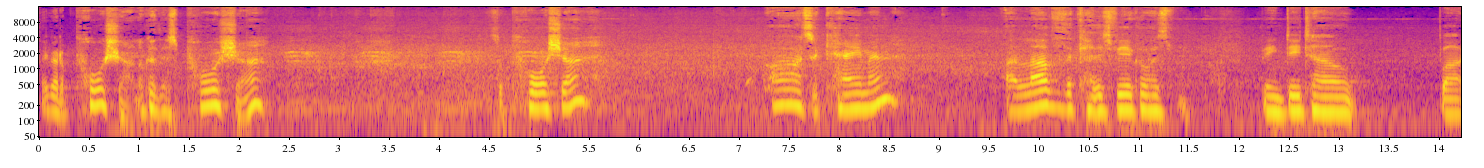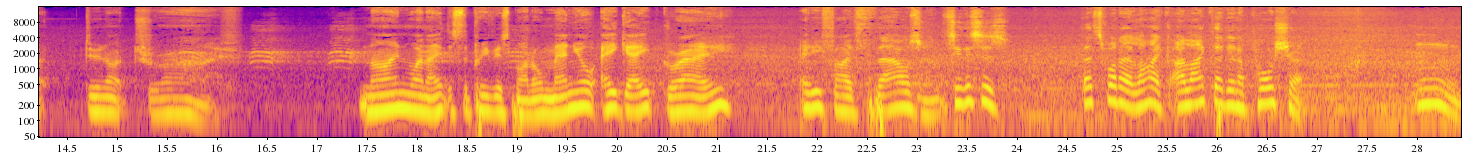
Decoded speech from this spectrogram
They got a Porsche. Look at this Porsche. It's a Porsche. Oh, it's a Cayman. I love the this vehicle has been detailed, but do not drive. 918, this is the previous model. Manual A-gate, grey, 85,000. See, this is, that's what I like. I like that in a Porsche. Mmm.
